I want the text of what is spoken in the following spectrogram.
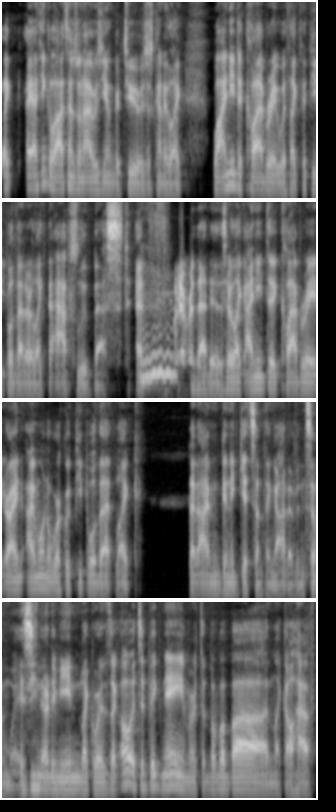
like I think a lot of times when I was younger too, it was just kind of like, well, I need to collaborate with like the people that are like the absolute best at whatever that is, or like I need to collaborate, or I I want to work with people that like that I'm gonna get something out of in some ways. You know what I mean? Like where it's like, oh, it's a big name, or it's a blah blah blah, and like I'll have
